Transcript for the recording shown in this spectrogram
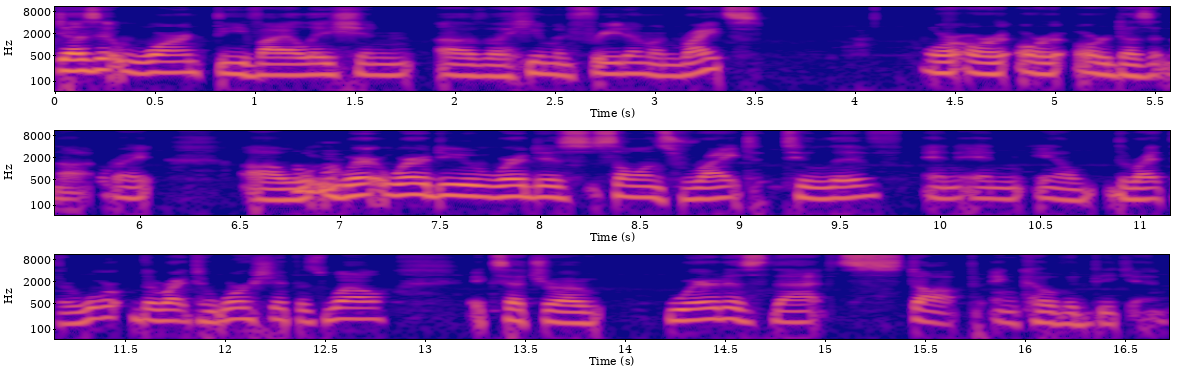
does it warrant the violation of a human freedom and rights, or or or or does it not? Right. Uh, mhm, where where do where does someone's right to live and and you know the right to wor- the right to worship as well, etc. Where does that stop and COVID begin?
